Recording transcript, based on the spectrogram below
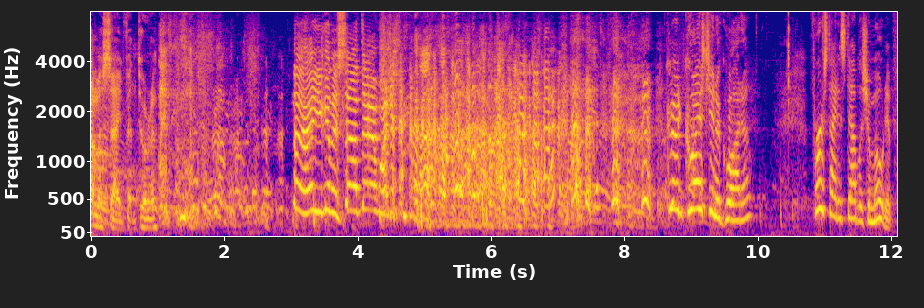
Homicide, Ventura. now, how you gonna solve that one? Good question, Aguado. First, I'd establish a motive.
